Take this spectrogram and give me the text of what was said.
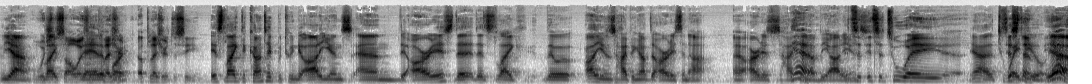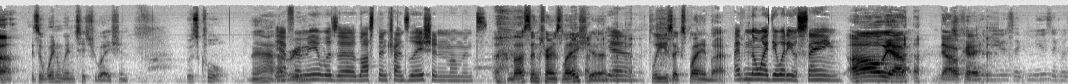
yeah. which like is always a pleasure. part- A, pleasure to see. It's like the contact between the audience and the artist. That, that's like the audience hyping up the artist and uh, uh, artist is hyping up the audience. It's a, it's a two way. Uh, yeah, a two-way system. deal. Yeah. it's a win-win situation. It was cool. Yeah, Yeah, for me, it was a lost in translation moment. Lost in translation. Yeah. Please explain that. I have no idea what he was saying. Oh yeah. Yeah. Okay. The music, music was.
